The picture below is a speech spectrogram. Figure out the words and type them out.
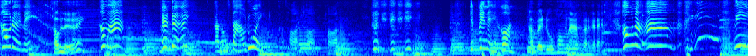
เข้าเลยไหม เข้าเลยเข้ามา เดินเลยต่อดรองเท้าด้วยอะถอดถอดถอด คน เอาไปดูห้องน้ำก่อนก็ได้ ห้องน้ำ นี่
